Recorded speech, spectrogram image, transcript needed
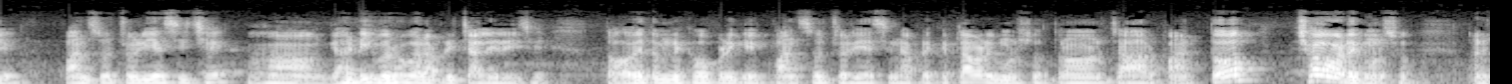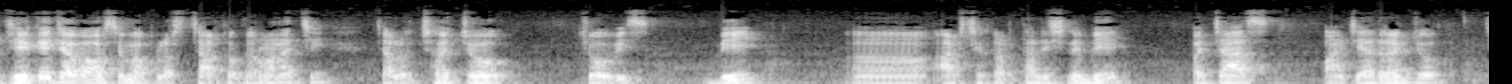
છે પાંચસો ચોર્યાસી છે. હા, ગાડી બરોબર આપણી ચાલી રહી છે. તો હવે તમને ખબર પડી કે પાંચસો ચોર્યાસીને આપણે કેટલા વડે ગુણશું? ત્રણ, ચાર, પાંચ, તો છ વડે ગુણશું. અને જે કંઈ જવાબ આવશે એમાં પ્લસ ચાર તો કરવાના જ છીએ. ચાલો, છ ચોક, ચોવીસ. બે આઠ અડતાલીસ ને બે, પચાસ, પાંચ યાદ રાખજો. છ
